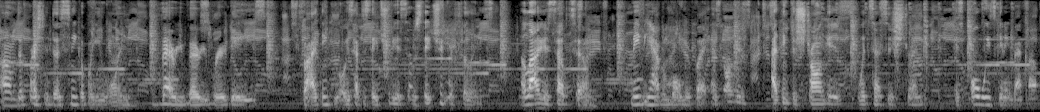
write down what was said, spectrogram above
Um, depression does sneak up on you on very, very rare days. So I think you always have to stay true to yourself. Stay true to your feelings. Allow yourself to maybe have a moment, but as long as I think the strongest with Tessa's strength is always getting back up,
